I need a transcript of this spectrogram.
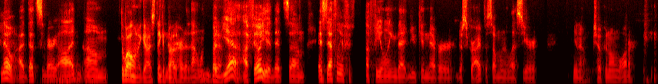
No, I, that's very odd. Um, Dwell on it, guys. Think never about it. heard of that one, but yeah. I feel you. That's um, it's definitely a, feeling that you can never describe to someone unless you're, you know, choking on water.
